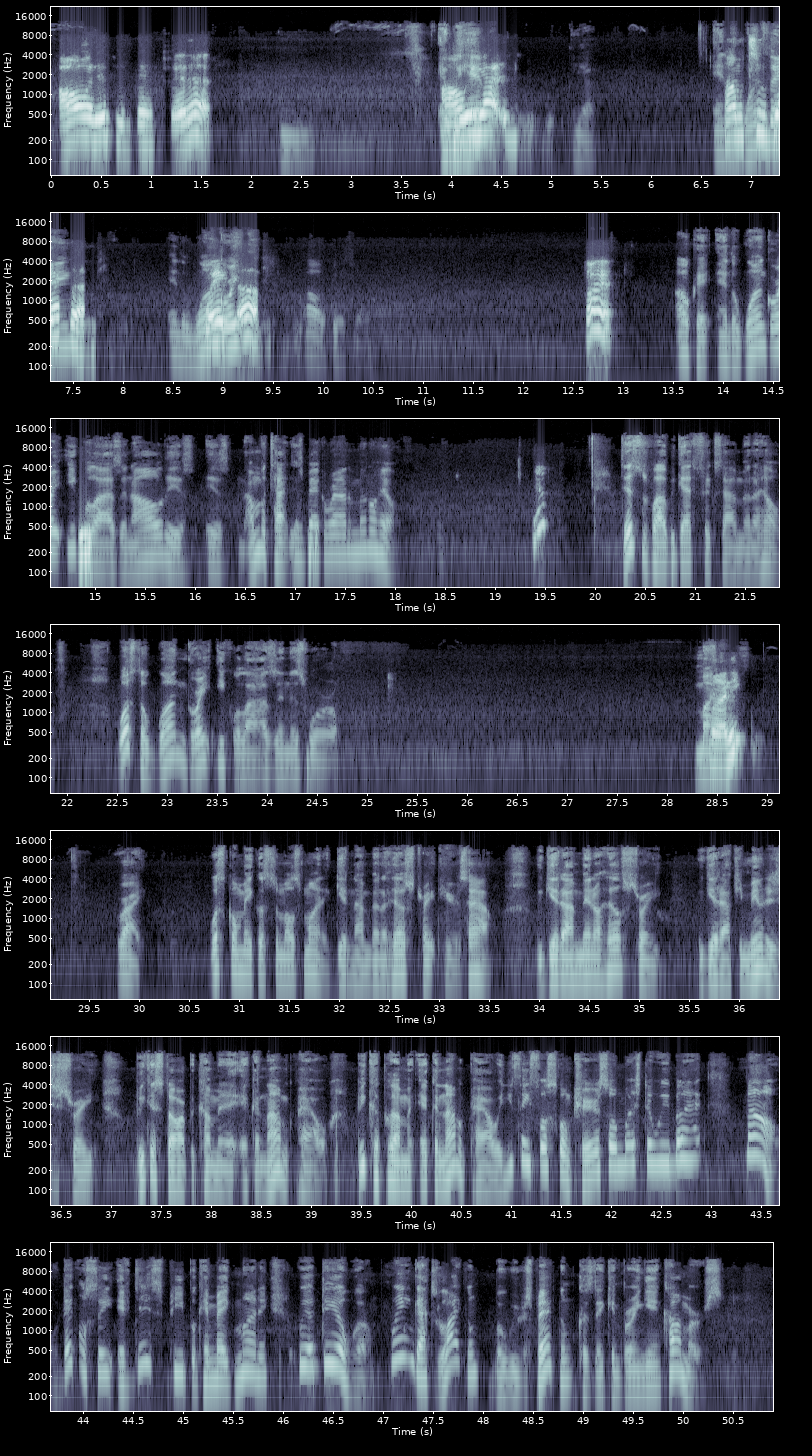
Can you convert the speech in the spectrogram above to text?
All this has been set up. Mm-hmm. All we, we got yeah. And come together. Thing, and the one Wake great, up. Oh, okay. Go ahead. Okay, and the one great equalizer in all this is I'm gonna tie this back around to mental health. Yeah. This is why we got to fix our mental health. What's the one great equalizer in this world? Money. money. Right. What's gonna make us the most money? Getting our mental health straight. Here's how. We get our mental health straight. We get our community straight. We can start becoming an economic power. We can become an economic power. You think folks gonna care so much that we black? No, they're gonna see if these people can make money, we'll deal with them. We ain't got to like them, but we respect them because they can bring in commerce.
